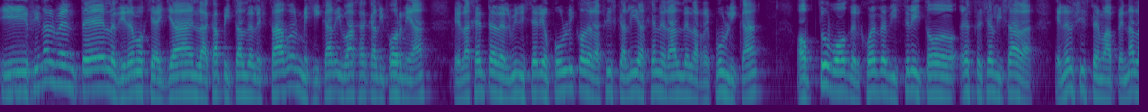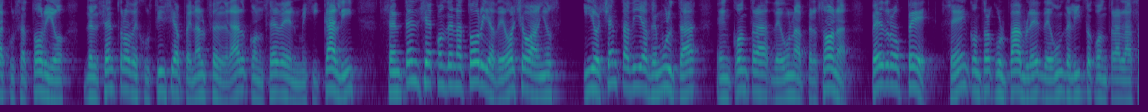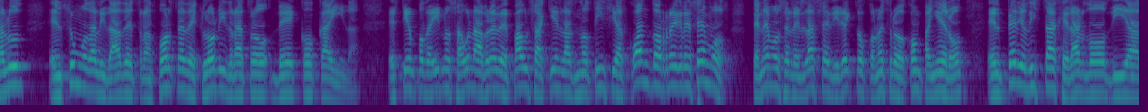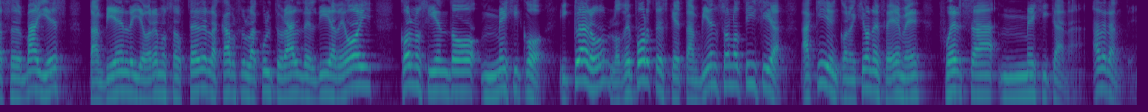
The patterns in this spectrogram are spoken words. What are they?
Y finalmente le diremos que allá en la capital del estado, en Mexicali, Baja California, el agente del Ministerio Público de la Fiscalía General de la República obtuvo del juez de distrito especializada en el sistema penal acusatorio del Centro de Justicia Penal Federal con sede en Mexicali, sentencia condenatoria de ocho años y 80 días de multa en contra de una persona. Pedro P. se encontró culpable de un delito contra la salud en su modalidad de transporte de clorhidrato de cocaína. Es tiempo de irnos a una breve pausa aquí en las noticias. Cuando regresemos, tenemos el enlace directo con nuestro compañero, el periodista Gerardo Díaz Valles. También le llevaremos a ustedes la cápsula cultural del día de hoy, conociendo México. Y claro, los deportes que también son noticia aquí en Conexión FM, Fuerza Mexicana. Adelante.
